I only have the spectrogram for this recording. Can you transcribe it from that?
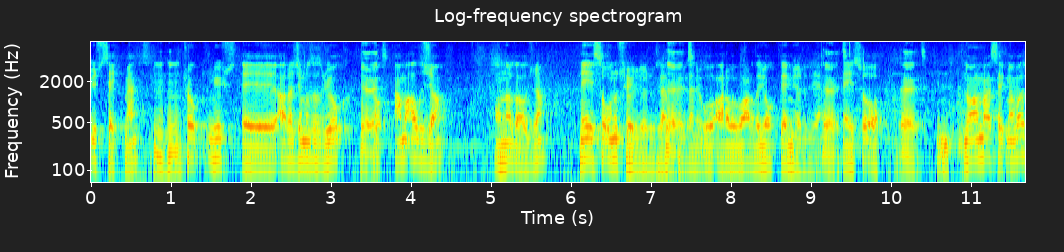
üst segment. Hı hı. Çok lüks e, aracımız yok. Evet. Yok. Ama alacağım. Onları da alacağım. Neyse onu söylüyoruz zaten. Evet. Hani o araba var da yok demiyoruz yani. Evet. Neyse o. Evet. Normal segment var,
